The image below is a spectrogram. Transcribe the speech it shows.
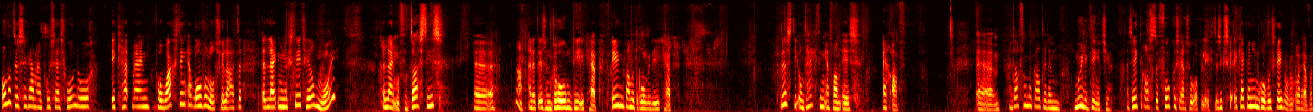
ondertussen gaat mijn proces gewoon door. Ik heb mijn verwachting erover losgelaten. Het lijkt me nog steeds heel mooi. Het lijkt me fantastisch. Uh, nou, en het is een droom die ik heb. Eén van de dromen die ik heb. Dus die onthechting ervan is eraf. Um, en dat vond ik altijd een moeilijk dingetje. En zeker als de focus er zo op ligt. Dus ik, ik heb er niet meer over geschreven of whatever.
